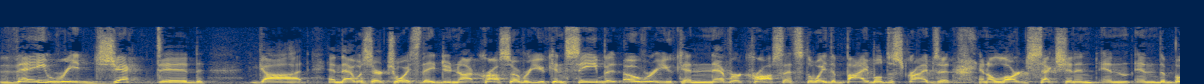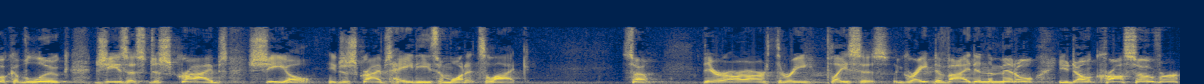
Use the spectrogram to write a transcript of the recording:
They rejected God, and that was their choice. They do not cross over. You can see, but over you can never cross. That's the way the Bible describes it. In a large section in, in, in the book of Luke, Jesus describes Sheol. He describes Hades and what it's like. So, there are our three places. The great divide in the middle, you don't cross over.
